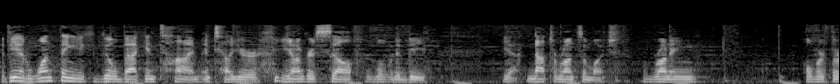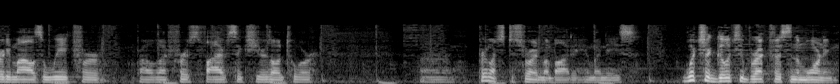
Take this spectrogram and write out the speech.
If you had one thing you could go back in time and tell your younger self, what would it be? Yeah, not to run so much. Running over 30 miles a week for probably my first five, six years on tour. Uh, pretty much destroyed my body and my knees. What's your go-to breakfast in the morning?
